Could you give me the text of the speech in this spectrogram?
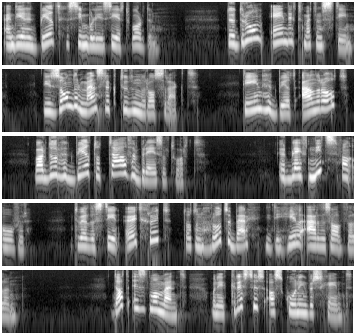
en die in het beeld gesymboliseerd worden. De droom eindigt met een steen, die zonder menselijk toedoen raakt, tegen het beeld aanrolt, waardoor het beeld totaal verbrijzeld wordt. Er blijft niets van over, terwijl de steen uitgroeit tot een grote berg die de hele aarde zal vullen. Dat is het moment wanneer Christus als koning verschijnt.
